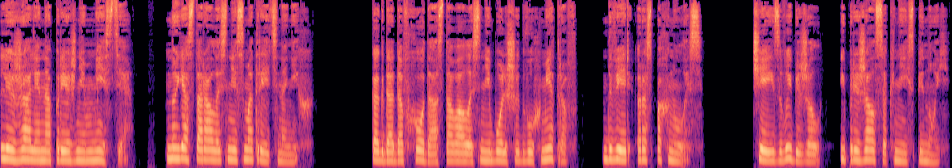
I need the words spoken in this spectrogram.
лежали на прежнем месте, но я старалась не смотреть на них. Когда до входа оставалось не больше двух метров, дверь распахнулась. Чейз выбежал и прижался к ней спиной.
